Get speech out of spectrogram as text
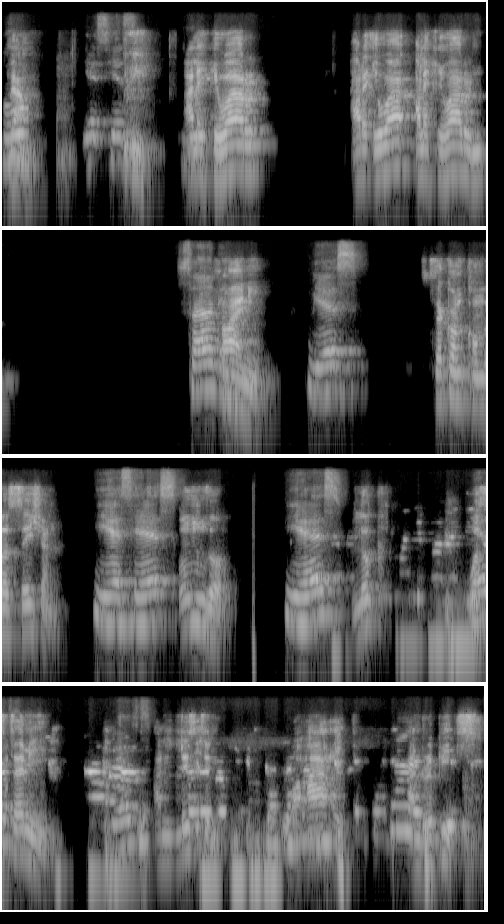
Who? Now, Yes, yes. الحوار الحوار الحوار Sani. الثاني Yes, second conversation yes, yes, انظر yes, look yes, واستمع yes, and listen وعائد and repeat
